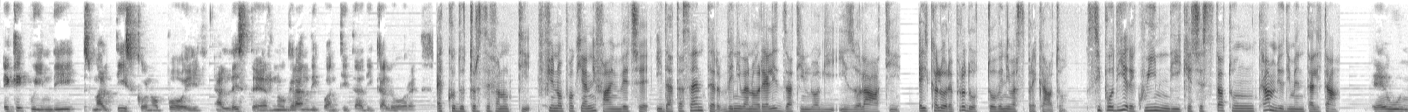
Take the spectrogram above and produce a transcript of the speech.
e che quindi smaltiscono poi all'esterno grandi quantità di calore. Ecco, dottor Stefanutti, fino a pochi anni fa invece i data center venivano realizzati in luoghi isolati e il calore prodotto veniva sprecato. Si può dire quindi che c'è stato un cambio di mentalità? È un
